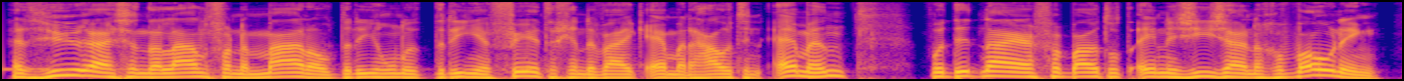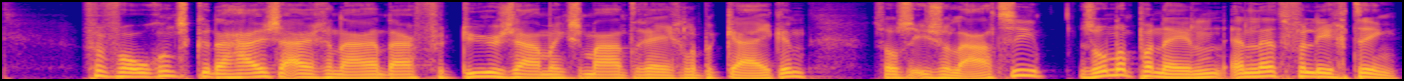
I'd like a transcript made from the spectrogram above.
Het huurhuis aan de Laan van de Marel 343 in de wijk Emmerhout in Emmen wordt dit najaar verbouwd tot energiezuinige woning. Vervolgens kunnen huiseigenaren daar verduurzamingsmaatregelen bekijken, zoals isolatie, zonnepanelen en ledverlichting,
